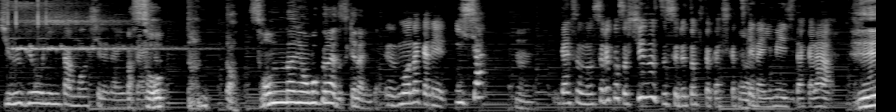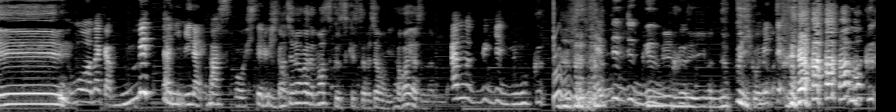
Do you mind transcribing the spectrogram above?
重病人かもしれないみたいな。あ、そうなんだ。そんなに重くないとつけないんだ。うん。もうなんかね、医者うん。がその、それこそ手術する時とかしかつけないイメージだから、へえ。もうなんかめったに見ない、マスクをしてる人。街中でマスクつけてたらじゃあもうやばいやつになるんだ。あ、もう、抜く。抜く。今、ぬっくに聞こえめっちゃ、く。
